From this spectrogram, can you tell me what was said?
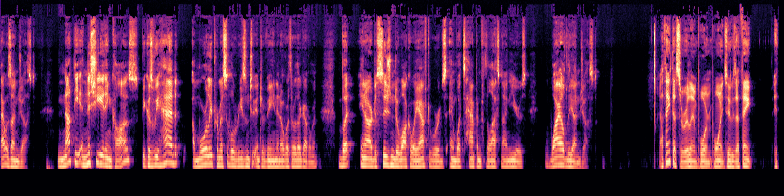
that was unjust. Not the initiating cause, because we had a morally permissible reason to intervene and overthrow their government, but in our decision to walk away afterwards and what's happened for the last nine years, wildly unjust. I think that's a really important point too, because I think it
